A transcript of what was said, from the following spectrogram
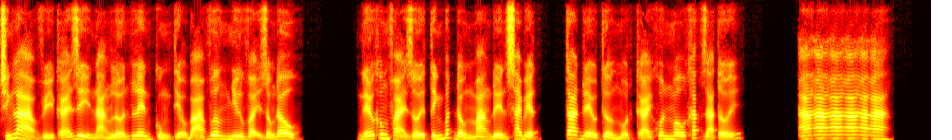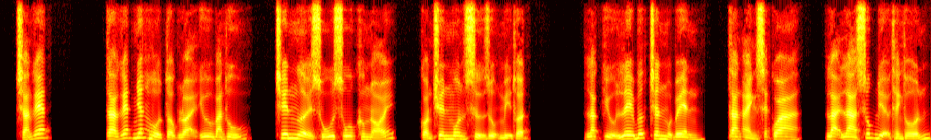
Chính là vì cái gì nàng lớn lên cùng tiểu bá vương như vậy giống đâu. Nếu không phải giới tính bất đồng mang đến sai biệt, ta đều tưởng một cái khuôn mẫu khắc ra tới. A a a a a a. Chán ghét. Ta ghét nhất hồ tộc loại ưu bán thú, trên người xú xú không nói, còn chuyên môn sử dụng mỹ thuật. Lạc cửu lê bước chân một bên, tan ảnh sẽ qua, lại là xúc địa thành thốn,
